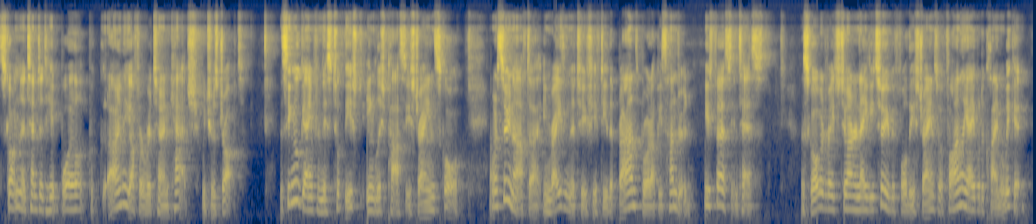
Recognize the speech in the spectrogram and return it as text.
Scotton attempted to hit Boyle, but could only offer a return catch, which was dropped. The single game from this took the English past the Australian score, and was soon after, in raising the 250, that Barnes brought up his 100, his first in Test. The score would reach 282 before the Australians were finally able to claim a wicket,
